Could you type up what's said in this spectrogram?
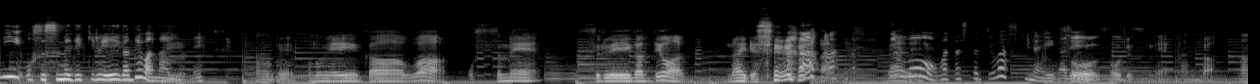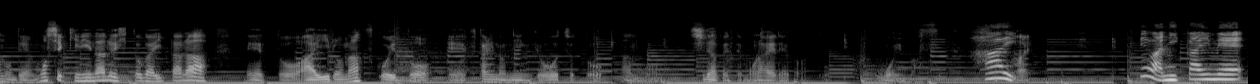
におすすめできる映画ではないよね。なので、この映画はおすすめする映画ではないです。でも私たちは好きな映画です。そうそうですね。なんか、なので、もし気になる人がいたら、えっ、と、藍色夏恋と、えー二人の人形をちょっと、あの、調べてもらえればと思います。はい。はい。では2回目、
